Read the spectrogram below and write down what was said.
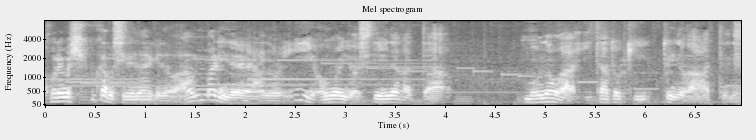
これも引くかもしれないけどあんまりねあのいい思いをしていなかったものがいた時というのがあってね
